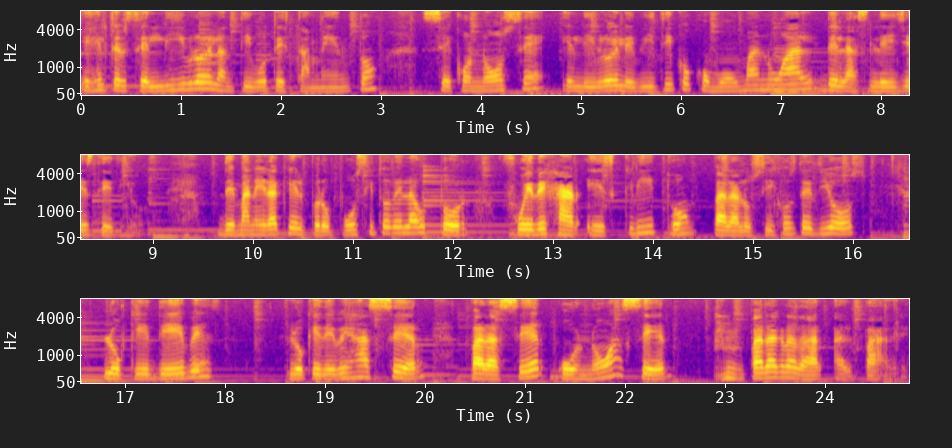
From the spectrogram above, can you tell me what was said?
Es el tercer libro del Antiguo Testamento se conoce el libro de Levítico como un manual de las leyes de Dios, de manera que el propósito del autor fue dejar escrito para los hijos de Dios lo que debes, lo que debes hacer para hacer o no hacer para agradar al Padre.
